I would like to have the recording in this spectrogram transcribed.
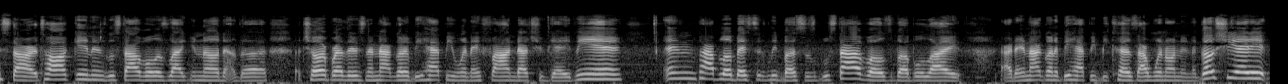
start talking and Gustavo is like, you know, the, the brothers, they're not going to be happy when they find out you gave in. And Pablo basically busts Gustavo's bubble like, are they not going to be happy because I went on and negotiated?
